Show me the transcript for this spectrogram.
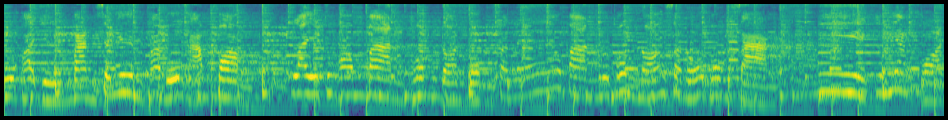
ผ้านพระรับานพระบูพระยืนบ้านเสยืนพระบูขามปอง ไล่ทุกหอมบ้านทงดอนบกสะแล้วบ้านอยู่ทงหนองสโนทงสาง นี่คือเมี่ยงขอน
